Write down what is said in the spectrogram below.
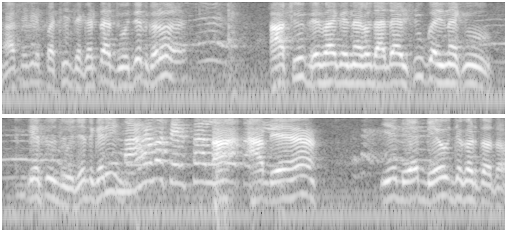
હા તો કે પછી ઝઘડતા જોજે ખરો આ શું ફેરફાર કરી નાખ્યો? દાદા શું કરી નાખ્યું? એ તું જોજે કરી ખરી? આ. બે હા, એ બે બેવ ઝઘડતો હતો.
